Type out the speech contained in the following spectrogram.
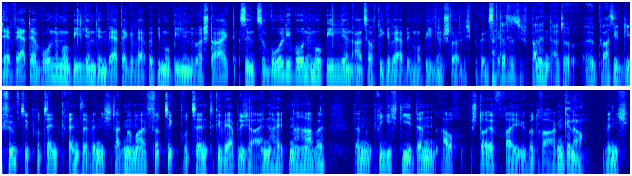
der Wert der Wohnimmobilien den Wert der Gewerbeimmobilien übersteigt, sind sowohl die Wohnimmobilien als auch die Gewerbeimmobilien steuerlich begünstigt. Ach, das ist spannend. Also äh, quasi die 50-Prozent-Grenze. Wenn ich, sagen wir mal, 40 Prozent gewerbliche Einheiten habe, dann kriege ich die dann auch steuerfrei übertragen. Genau. Wenn ich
